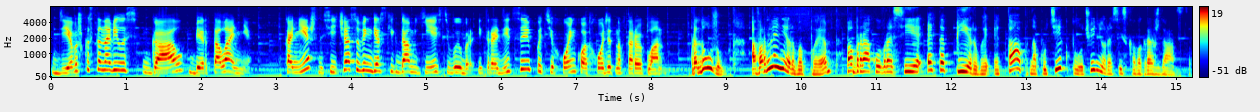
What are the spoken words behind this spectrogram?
девушка становилась Гал Берталанни. Конечно, сейчас у венгерских дам есть выбор, и традиции потихоньку отходят на второй план. Продолжим. Оформление РВП по браку в России – это первый этап на пути к получению российского гражданства.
